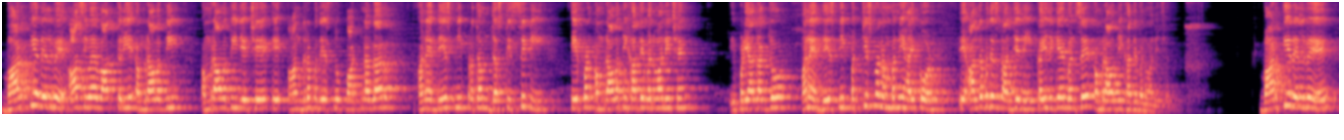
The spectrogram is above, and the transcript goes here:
ભારતીય રેલવે, આ સિવાય વાત કરીએ અમરાવતી. અમરાવતી જે છે એ આંધ્રપ્રદેશનું પાટનગર અને દેશની પ્રથમ જસ્ટિસ સિટી એ પણ અમરાવતી ખાતે બનવાની છે. એ પણ યાદ રાખજો. અને દેશની પચીસમા નંબરની હાઈકોર્ટ એ આંધ્રપ્રદેશ રાજ્યની કઈ જગ્યાએ બનશે? અમરાવતી ખાતે બનવાની છે. ભારતીય રેલવે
